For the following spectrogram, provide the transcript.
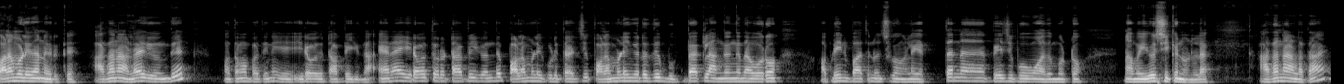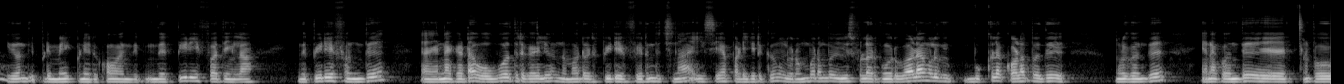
பழமொழி தானே இருக்குது அதனால் இது வந்து மொத்தமாக பார்த்திங்கன்னா இருபது டாபிக் தான். ஏன்னா இருபத்தொரு டாபிக் வந்து பழமொழி கொடுத்தாச்சு. பழமொழிங்கிறது புக் பேக்கில் அங்கங்கே தான் வரும் அப்படின்னு பார்த்துன்னு வச்சுக்கோங்களேன் எத்தனை பேஜ் போகும் அது மட்டும் நம்ம யோசிக்கணும்ல. அதனால தான் இது வந்து இப்படி மேக் பண்ணியிருக்கோம். இந்த இந்த பிடிஎஃப் பார்த்தீங்களா இந்த பிடிஎஃப் வந்து என்ன கேட்டால் ஒவ்வொருத்தர் கையிலையும் இந்த மாதிரி ஒரு பிடிஎஃப் இருந்துச்சுன்னா ஈஸியாக படிக்கிறதுக்கு உங்களுக்கு ரொம்ப ரொம்ப யூஸ்ஃபுல்லாக இருக்கும். ஒரு வேளை உங்களுக்கு புக்கில் குழப்புது உங்களுக்கு வந்து எனக்கு வந்து இப்போது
